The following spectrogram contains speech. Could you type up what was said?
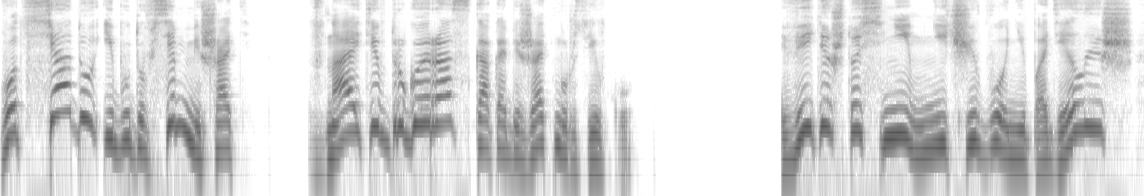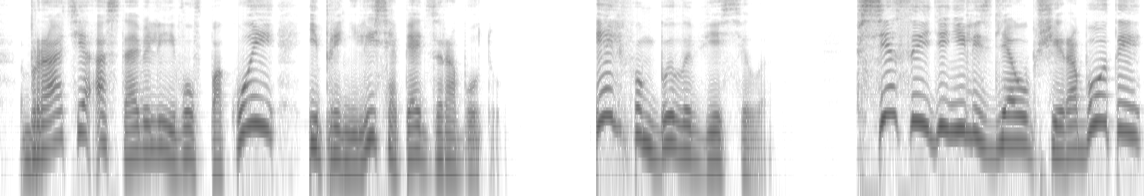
Вот сяду и буду всем мешать! Знайте в другой раз, как обижать Мурзилку». Видя, что с ним ничего не поделаешь, братья оставили его в покое и принялись опять за работу. Эльфам было весело. Все соединились для общей работы,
